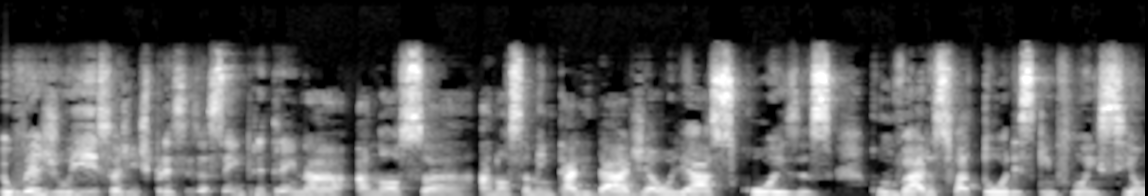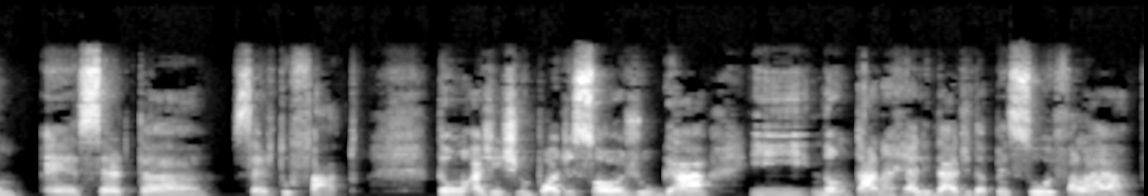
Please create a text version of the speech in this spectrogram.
eu vejo isso, a gente precisa sempre treinar a nossa, a nossa mentalidade a olhar as coisas com vários fatores que influenciam é, certa, certo fato. Então, a gente não pode só julgar e não tá na realidade da pessoa e falar, ah,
